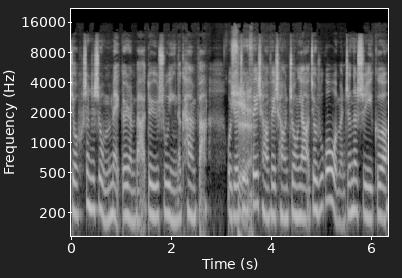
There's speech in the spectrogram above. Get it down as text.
就甚至是我们每个人吧，对于输赢的看法。我觉得这个非常非常重要。就如果我们真的是一个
